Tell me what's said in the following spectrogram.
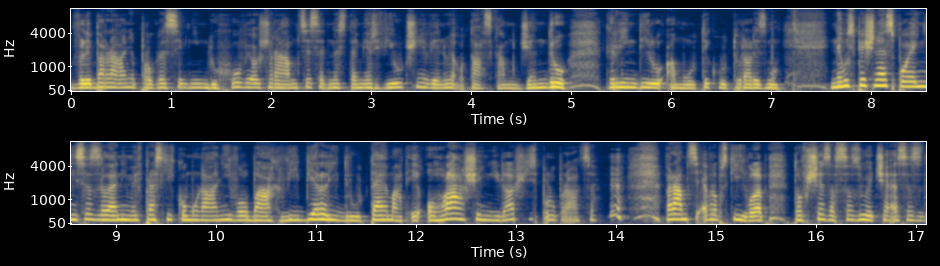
v liberálně progresivním duchu, v jehož rámci se dnes téměř výlučně věnuje otázkám genderu, Green Dealu a multikulturalismu. Neúspěšné spojení se zelenými v pražských komunálních volbách, výběr lídrů, témat i ohlášení další spolupráce v rámci evropských voleb, to vše zasazuje ČSSD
